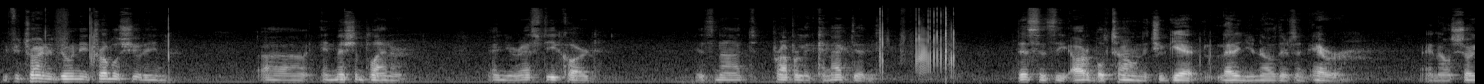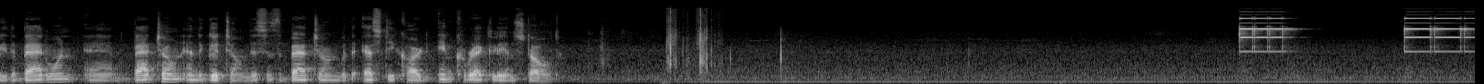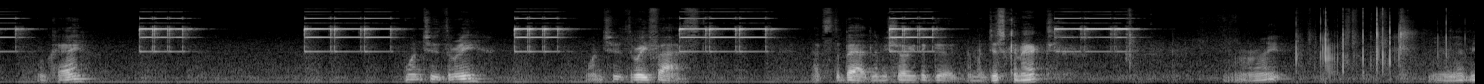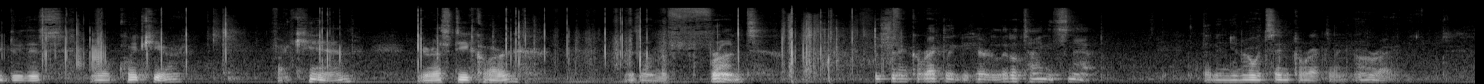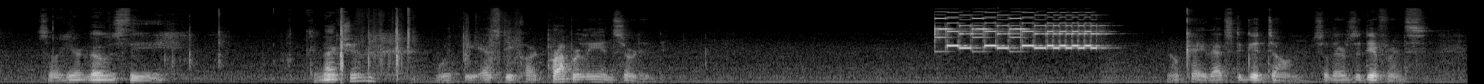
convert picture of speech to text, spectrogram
If you're trying to do any troubleshooting uh, in Mission Planner and your SD card is not properly connected, this is the audible tone that you get letting you know there's an error. And I'll show you the bad one and bad tone and the good tone. This is the bad tone with the SD card incorrectly installed. Okay. One, two, three. One, two, three, fast. That's the bad. Let me show you the good. I'm going to disconnect. Alright. Let me do this real quick here. If I can. Your SD card is on the front. Push it incorrectly, you hear a little tiny snap. Then you know it's incorrectly. Alright. So here goes the connection with the SD card properly inserted. Okay, that's the good tone. So there's the difference.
